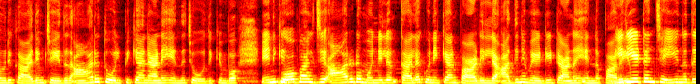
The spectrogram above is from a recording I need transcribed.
ഒരു കാര്യം ചെയ്തത് ആരെ തോൽപ്പിക്കാനാണ് എന്ന് ചോദിക്കുമ്പോൾ എനിക്ക് ഗോപാൽജി ആരുടെ മുന്നിലും തല കുനിക്കാൻ പാടില്ല അതിന് വേണ്ടിയിട്ടാണ് എന്ന് പറയും. ഗിരിയേട്ടൻ ചെയ്യുന്നത്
